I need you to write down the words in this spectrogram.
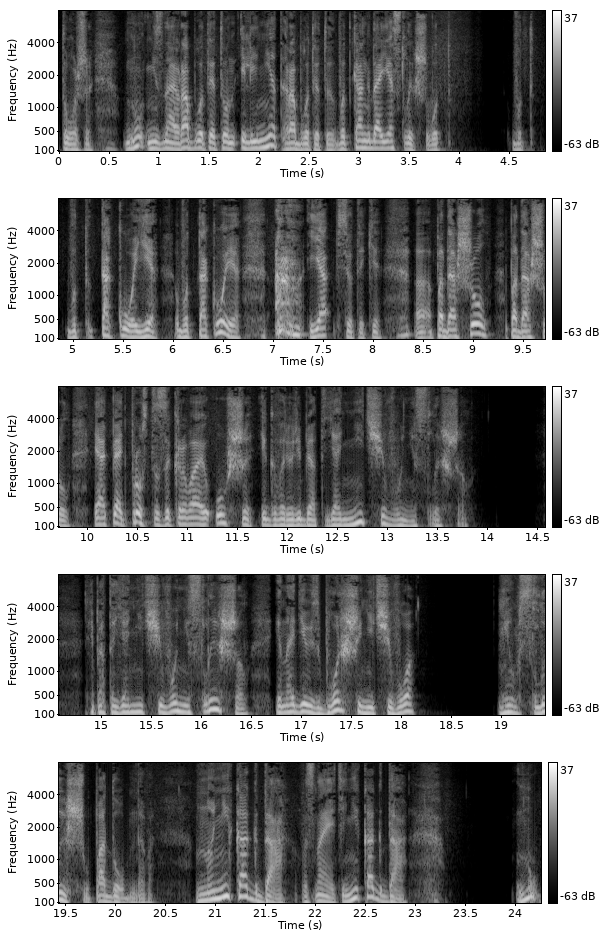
тоже, ну, не знаю, работает он или нет, работает он. Вот когда я слышу вот вот, вот такое, вот такое, я все-таки э, подошел, подошел, и опять просто закрываю уши и говорю, ребята, я ничего не слышал. Ребята, я ничего не слышал, и, надеюсь, больше ничего не услышу подобного. Но никогда, вы знаете, никогда, ну,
